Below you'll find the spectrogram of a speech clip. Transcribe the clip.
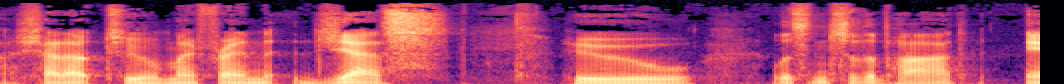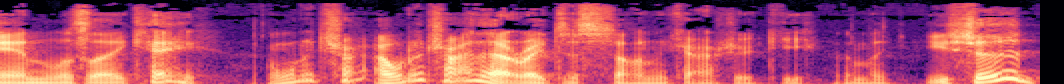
Uh, shout out to my friend Jess, who listened to the pod and was like, "Hey, I want to try. I want to try that righteous felon craft jerky." I'm like, "You should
